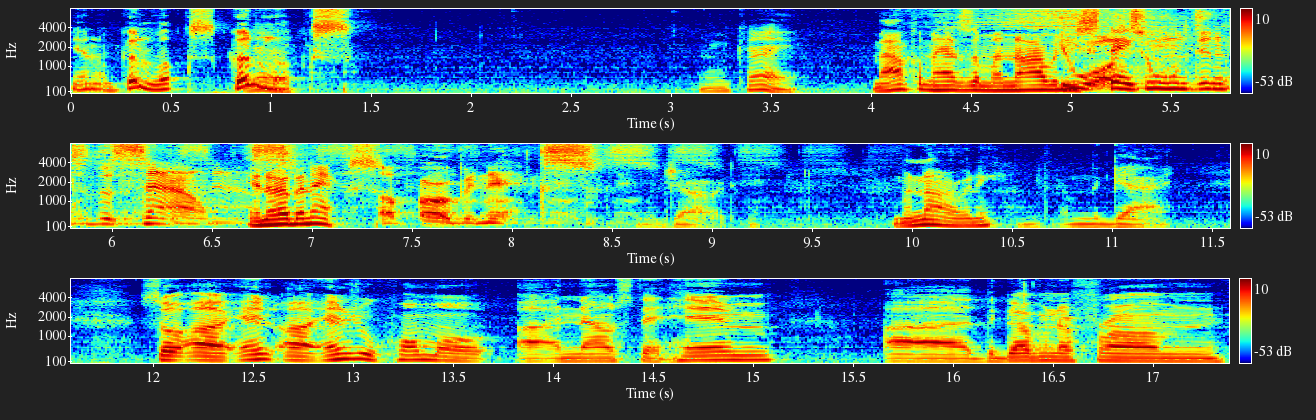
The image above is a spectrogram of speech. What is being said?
You know, good looks, good looks. Okay. Malcolm has a minority You are stake tuned into the sound in Urban X. of Urban X. Majority. Minority. I'm the guy. So uh, An- uh, Andrew Cuomo uh, announced that him, uh, the governor from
